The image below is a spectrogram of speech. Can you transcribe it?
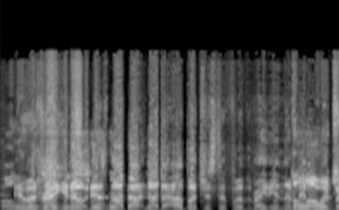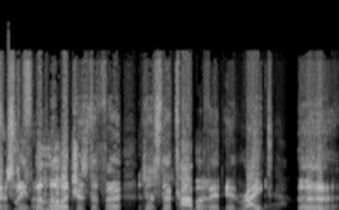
Oh, It Lord. was right, you know, just not the not the upper Christopher, right in the, The middle, lower like between the lower Christopher, just the top of Yeah. it, and right. Ugh,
